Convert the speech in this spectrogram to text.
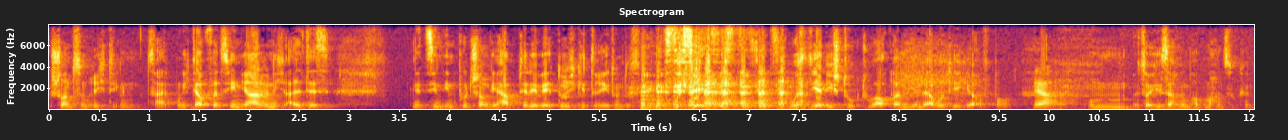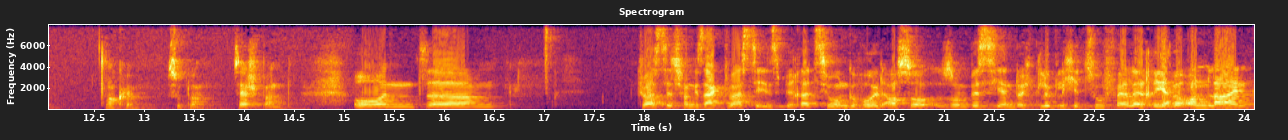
schon zum richtigen Zeitpunkt. Ich glaube, vor zehn Jahren, wenn ich all das jetzt den Input schon gehabt hätte, wäre durchgedreht und deswegen ist das jetzt, ist das jetzt. Ich musste ja die Struktur auch bei mir in der Apotheke aufbauen, ja. um solche Sachen überhaupt machen zu können. Okay, super, sehr spannend. Und ähm, du hast jetzt schon gesagt, du hast die Inspiration geholt, auch so, so ein bisschen durch glückliche Zufälle, Rewe ja. Online.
